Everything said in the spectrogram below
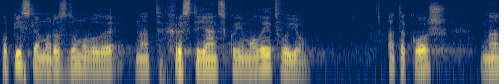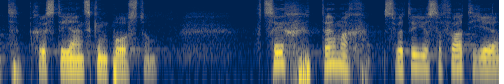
Опісля ми роздумували над християнською молитвою, а також над християнським постом. В цих темах святий Йосифат є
